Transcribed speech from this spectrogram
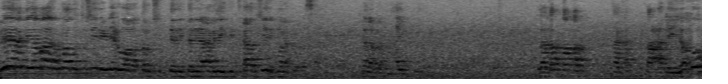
بيرك يا بار قالوا تسيني دعوة أكلوا سبتيني تاني أغلي تتكاد سينك من أكل بس. من لقد تقط تقطع بينكم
